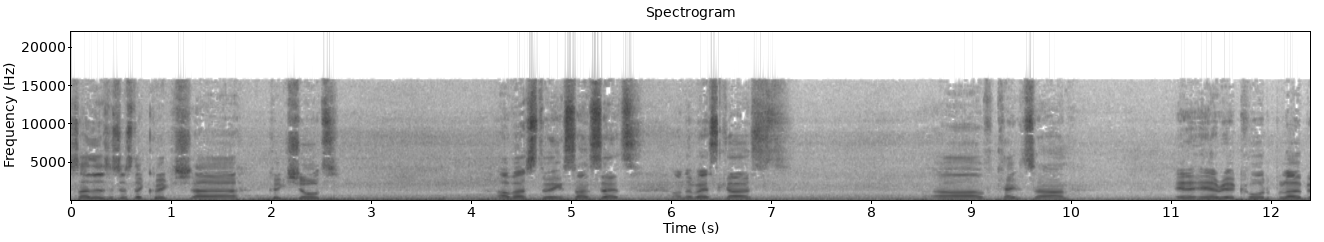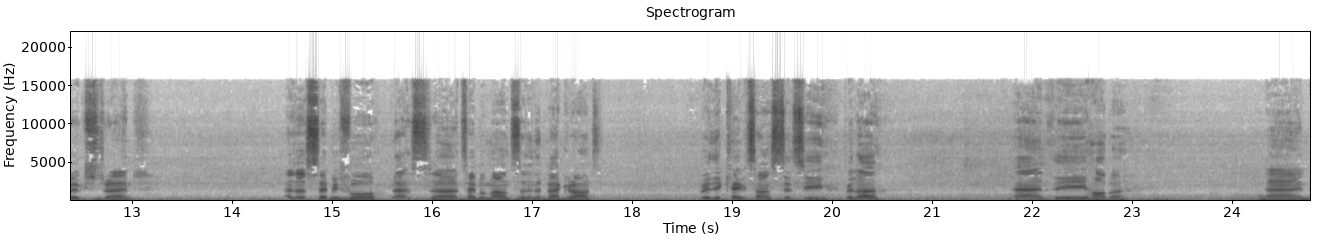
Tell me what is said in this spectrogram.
So this is just a quick, uh, quick short of us doing sunset on the west coast of Cape Town in an area called Bloubergstrand. As I said before, that's uh, Table Mountain in the background with the Cape Town city below and the harbour. And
